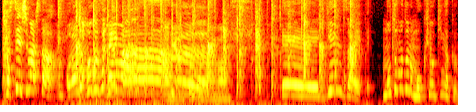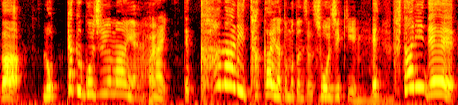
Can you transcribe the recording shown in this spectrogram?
達成しました。おめでとうございます。ありがとうございます。えー現在もともとの目標金額が650万円、はい。はい。でかなり高いなと思ったんですよ正直、うんえ2人で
